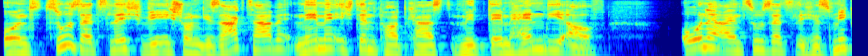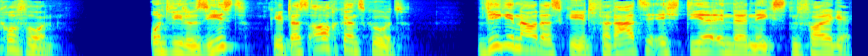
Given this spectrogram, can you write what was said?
Und zusätzlich, wie ich schon gesagt habe, nehme ich den Podcast mit dem Handy auf, ohne ein zusätzliches Mikrofon. Und wie du siehst, geht das auch ganz gut. Wie genau das geht, verrate ich dir in der nächsten Folge.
